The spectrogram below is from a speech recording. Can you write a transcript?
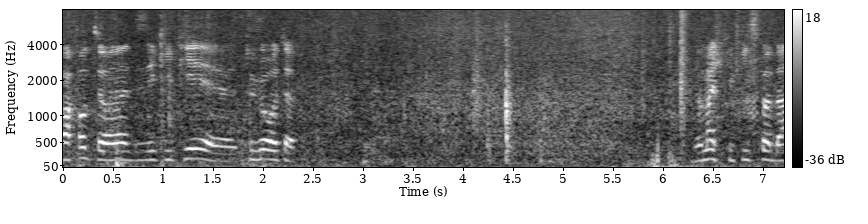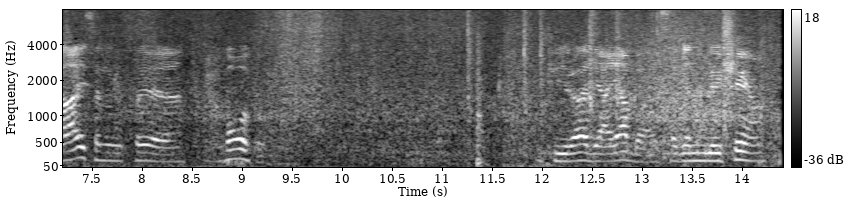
Par contre, on a des équipiers euh, toujours au top. Dommage qu'ils puissent pas barrer, ça nous ferait un bon repos. Et puis là, derrière, bah, ça vient nous lécher. hein.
